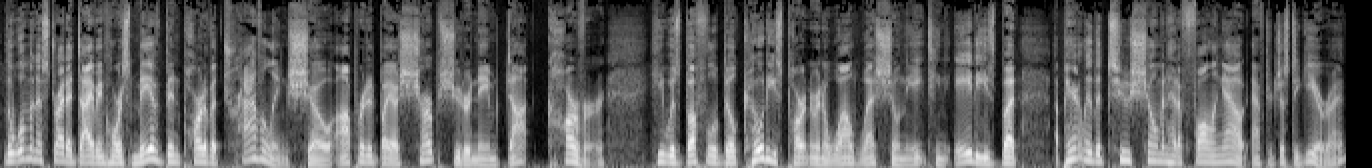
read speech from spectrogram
The woman astride a diving horse may have been part of a traveling show operated by a sharpshooter named Doc Carver. He was Buffalo Bill Cody's partner in a Wild West show in the 1880s, but apparently the two showmen had a falling out after just a year, right?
